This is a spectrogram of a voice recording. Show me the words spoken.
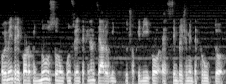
Ovviamente ricordo che non sono un consulente finanziario quindi tutto ciò che dico è semplicemente frutto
